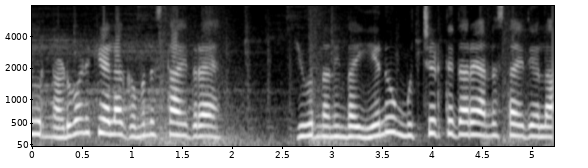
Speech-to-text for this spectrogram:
ಇವ್ರ ನಡವಳಿಕೆ ಎಲ್ಲ ಗಮನಿಸ್ತಾ ಇದ್ರೆ ಇವ್ರು ನನ್ನಿಂದ ಏನೂ ಮುಚ್ಚಿಡ್ತಿದ್ದಾರೆ ಅನ್ನಿಸ್ತಾ ಇದೆಯಲ್ಲ?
